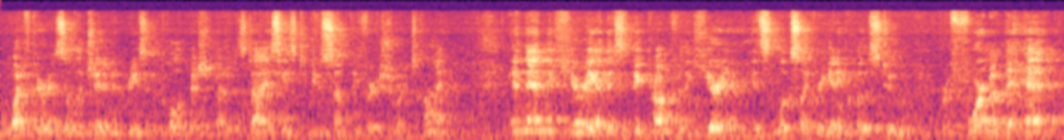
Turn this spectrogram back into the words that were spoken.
And what if there is a legitimate reason to pull a bishop out of his diocese to do something for a short time? And then the curia, there's a big problem for the curia. It looks like we're getting close to reform of the head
